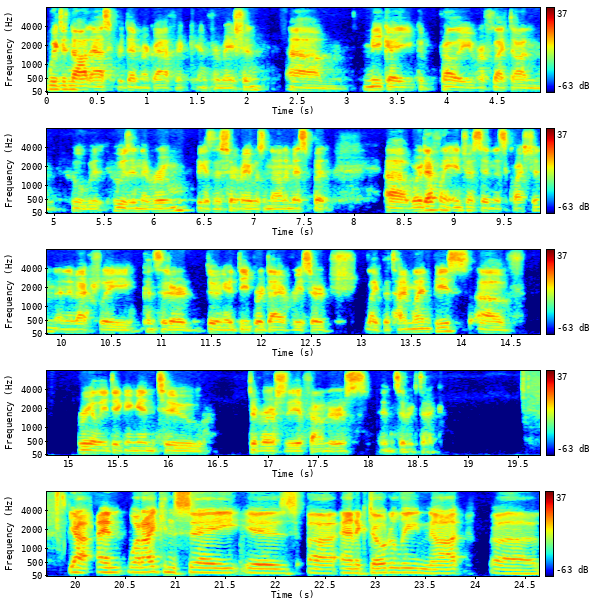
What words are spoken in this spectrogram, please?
we did not ask for demographic information. Um, Micah, you could probably reflect on who who was in the room because the survey was anonymous, but uh, we're definitely interested in this question and have actually considered doing a deeper dive research like the timeline piece of really digging into diversity of founders in civic tech. Yeah, and what I can say is uh, anecdotally, not uh,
